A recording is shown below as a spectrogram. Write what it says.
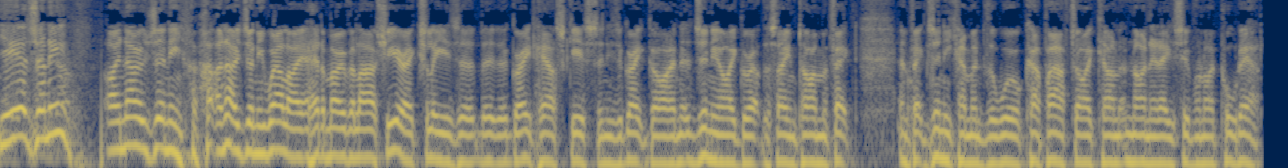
Yeah, Zinny. I know Zinny. I know Zinny well. I had him over last year. Actually, he's a, a, great house guest, and he's a great guy. And Zinny and I grew up the same time. In fact, in fact, Zinny came into the World Cup after I came in 1987 when I pulled out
